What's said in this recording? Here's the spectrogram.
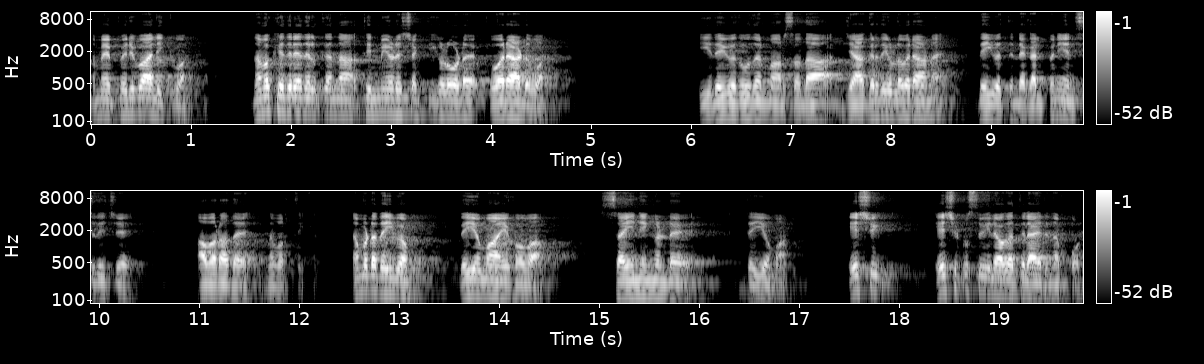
നമ്മെ പരിപാലിക്കുവാൻ നമുക്കെതിരെ നിൽക്കുന്ന തിന്മയുടെ ശക്തികളോട് പോരാടുവാൻ. ഈ ദൈവദൂതന്മാർ സദാ ജാഗ്രതയുള്ളവരാണ്. ദൈവത്തിന്റെ കൽപ്പനയനുസരിച്ച് അവർ അത് നിവർത്തിക്കുന്നു നമ്മുടെ ദൈവം ദൈവമായ ഹോവ സൈന്യങ്ങളുടെ ദൈവമാണ്. യേശു യേശു ക്രിസ്തു ഈ ലോകത്തിലായിരുന്നപ്പോൾ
